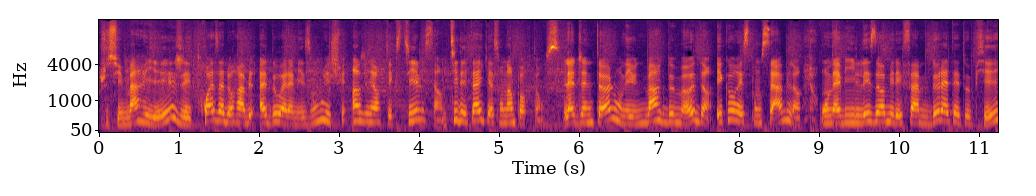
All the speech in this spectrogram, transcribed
Je suis mariée, j'ai trois adorables ados à la maison et je suis ingénieure textile, c'est un petit détail qui a son importance. La Gentle, on est une marque de mode éco-responsable. On habille les hommes et les femmes de la tête aux pieds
